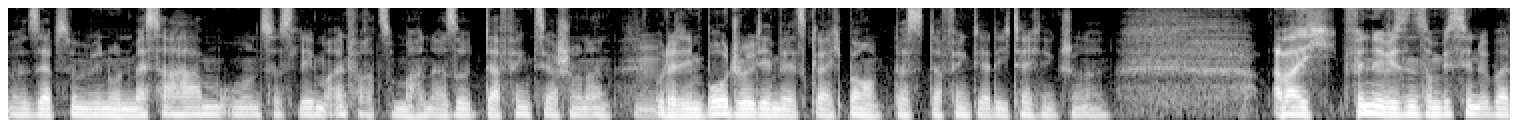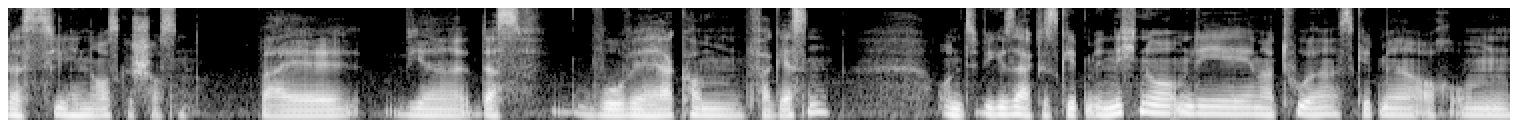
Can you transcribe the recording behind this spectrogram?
äh, selbst wenn wir nur ein Messer haben, um uns das Leben einfacher zu machen. Also da fängt es ja schon an. Oder den Bow Drill, den wir jetzt gleich bauen. Das, da fängt ja die Technik schon an. Aber ich finde, wir sind so ein bisschen über das Ziel hinausgeschossen, weil wir das, wo wir herkommen, vergessen. Und wie gesagt, es geht mir nicht nur um die Natur, es geht mir auch um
